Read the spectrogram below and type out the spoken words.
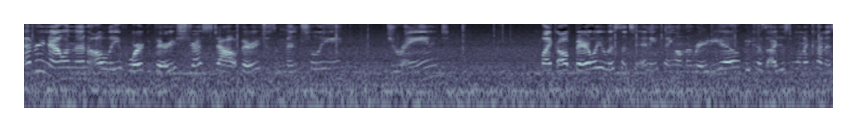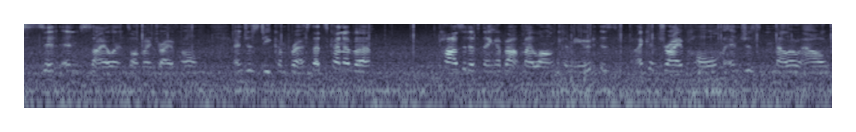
every now and then I'll leave work very stressed out, very just mentally drained. Like, I'll barely listen to anything on the radio because I just want to kind of sit in silence on my drive home and just decompress. That's kind of a positive thing about my long commute is I can drive home and just mellow out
